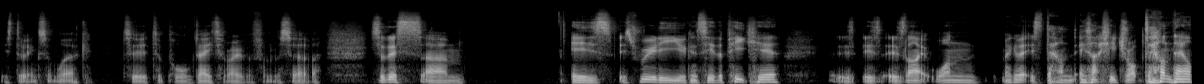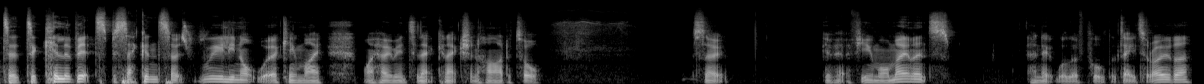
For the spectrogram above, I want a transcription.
is doing some work to, to pull data over from the server. So this um, is, is really, you can see the peak here is, is, like one megabit. It's down. It's actually dropped down now to, to kilobits per second. So it's really not working my my home internet connection hard at all. So give it a few more moments, and it will have pulled the data over.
